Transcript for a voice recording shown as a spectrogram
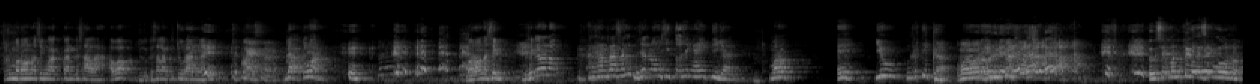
Terus merono sing melakukan kesalahan apa duduk kesalahan kecurangan enggak keluar. Merono sing bisa kan ono rasan-rasan bisa ono situ sing IT kan. Moro eh yu ngerti gak? Moro Tuh sih penting lah sing ngono.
